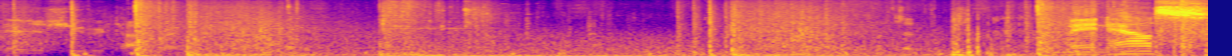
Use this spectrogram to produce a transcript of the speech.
There's a shooter top right. Main house.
